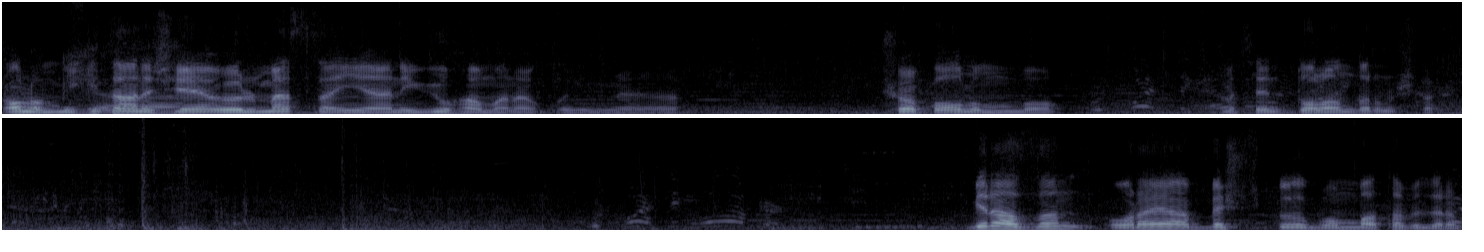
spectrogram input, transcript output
Oğlum iki tane ya. şeye ölmezsen yani yuh amına koyayım ya. Çöp oğlum bu. Ama seni dolandırmışlar. Birazdan oraya 500 kiloluk bomba atabilirim.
